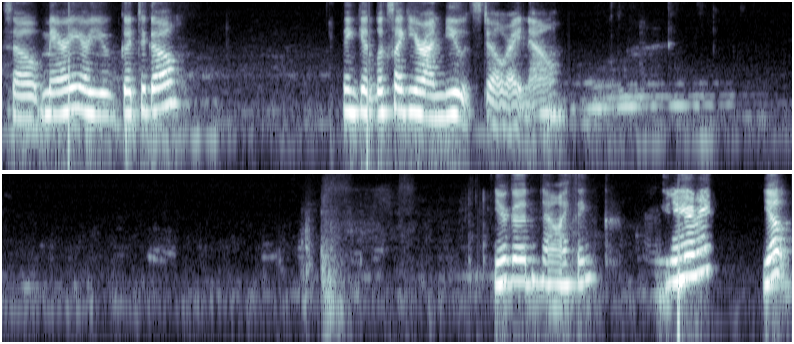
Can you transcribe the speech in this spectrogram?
So Mary, are you good to go? I think it looks like you're on mute still right now. You're good now, I think. Can you hear me? Yep.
